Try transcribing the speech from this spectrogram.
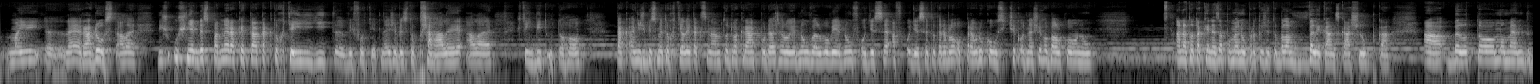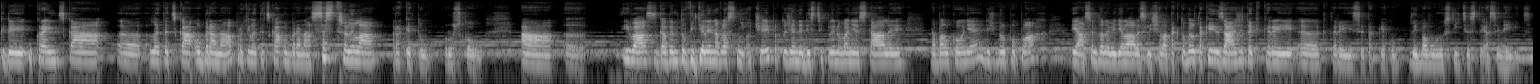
mají eh, ne radost, ale když už někde spadne raketa, tak to chtějí jít vyfotit. Ne, že by to přáli, ale chtějí být u toho. Tak aniž bychom to chtěli, tak se nám to dvakrát podařilo, jednou ve Lvově, jednou v Oděse a v Oděse to teda bylo opravdu kousíček od našeho balkónu. A na to taky nezapomenu, protože to byla velikánská šlubka. A byl to moment, kdy ukrajinská uh, letecká obrana, protiletecká obrana, sestřelila raketu ruskou. A uh, i vás s Gabem to viděli na vlastní oči, protože nedisciplinovaně stáli na balkóně, když byl poplach. Já jsem to neviděla, ale slyšela. Tak to byl taky zážitek, který, eh, který si tak jako vybavuju z té cesty asi nejvíc.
